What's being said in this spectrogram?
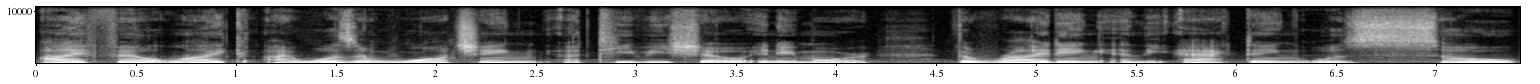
I felt like I wasn't watching a TV show anymore. The writing and the acting was so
